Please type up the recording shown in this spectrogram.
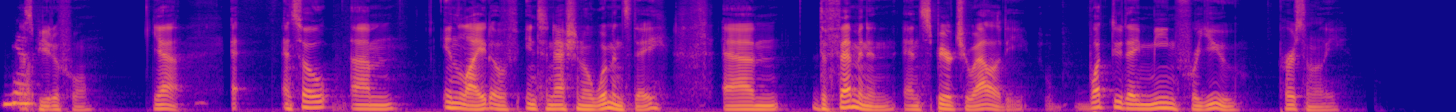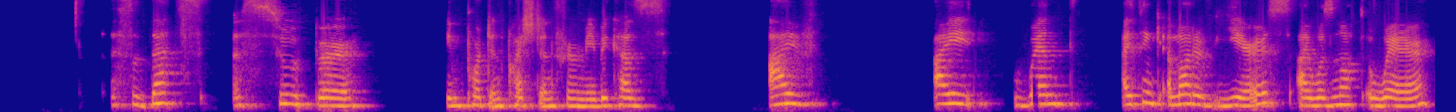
yeah That's beautiful. Yeah. And so, um, in light of International Women's Day, the feminine and spirituality, what do they mean for you personally? so that's a super important question for me because i've i went i think a lot of years i was not aware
